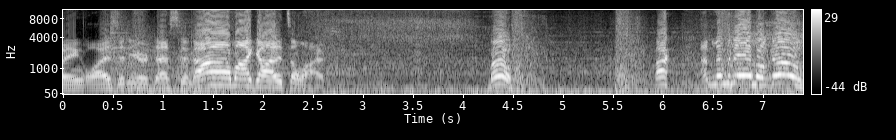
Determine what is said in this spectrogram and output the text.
Glowing? Why is it iridescent? Oh my god, it's alive. Move! Fuck! Unlimited ammo, go!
